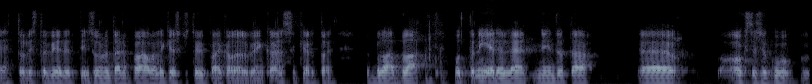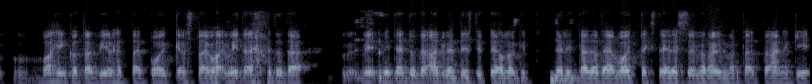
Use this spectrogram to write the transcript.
ehtoollista vietettiin sunnuntaina Paavali keskusteli paikalla olevien kanssa, kertoi bla bla, mutta niin edelleen. Niin tota, ö, onko se joku vahinko tai virhe tai poikkeus tai vai mitä, tota, mi, miten tota adventistiteologit selittää tätä ja voitteko te edes sen verran ymmärtää, että ainakin,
